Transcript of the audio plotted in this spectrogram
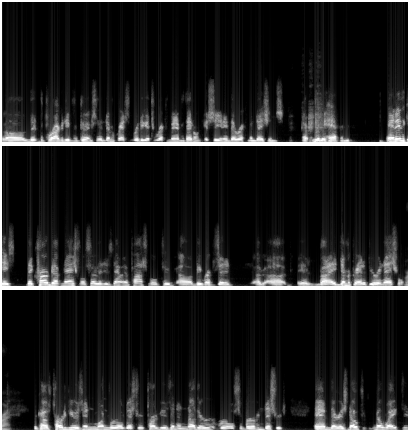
uh, the, the, prerogative of doing so. The Democrats really get to recommend, but they don't get to see any of their recommendations uh, really happen. And in any case, they carved up Nashville so that it's now impossible to uh, be represented uh, uh, by a Democrat if you're in Nashville. Right. Because part of you is in one rural district, part of you is in another rural suburban district, and there is no no way to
